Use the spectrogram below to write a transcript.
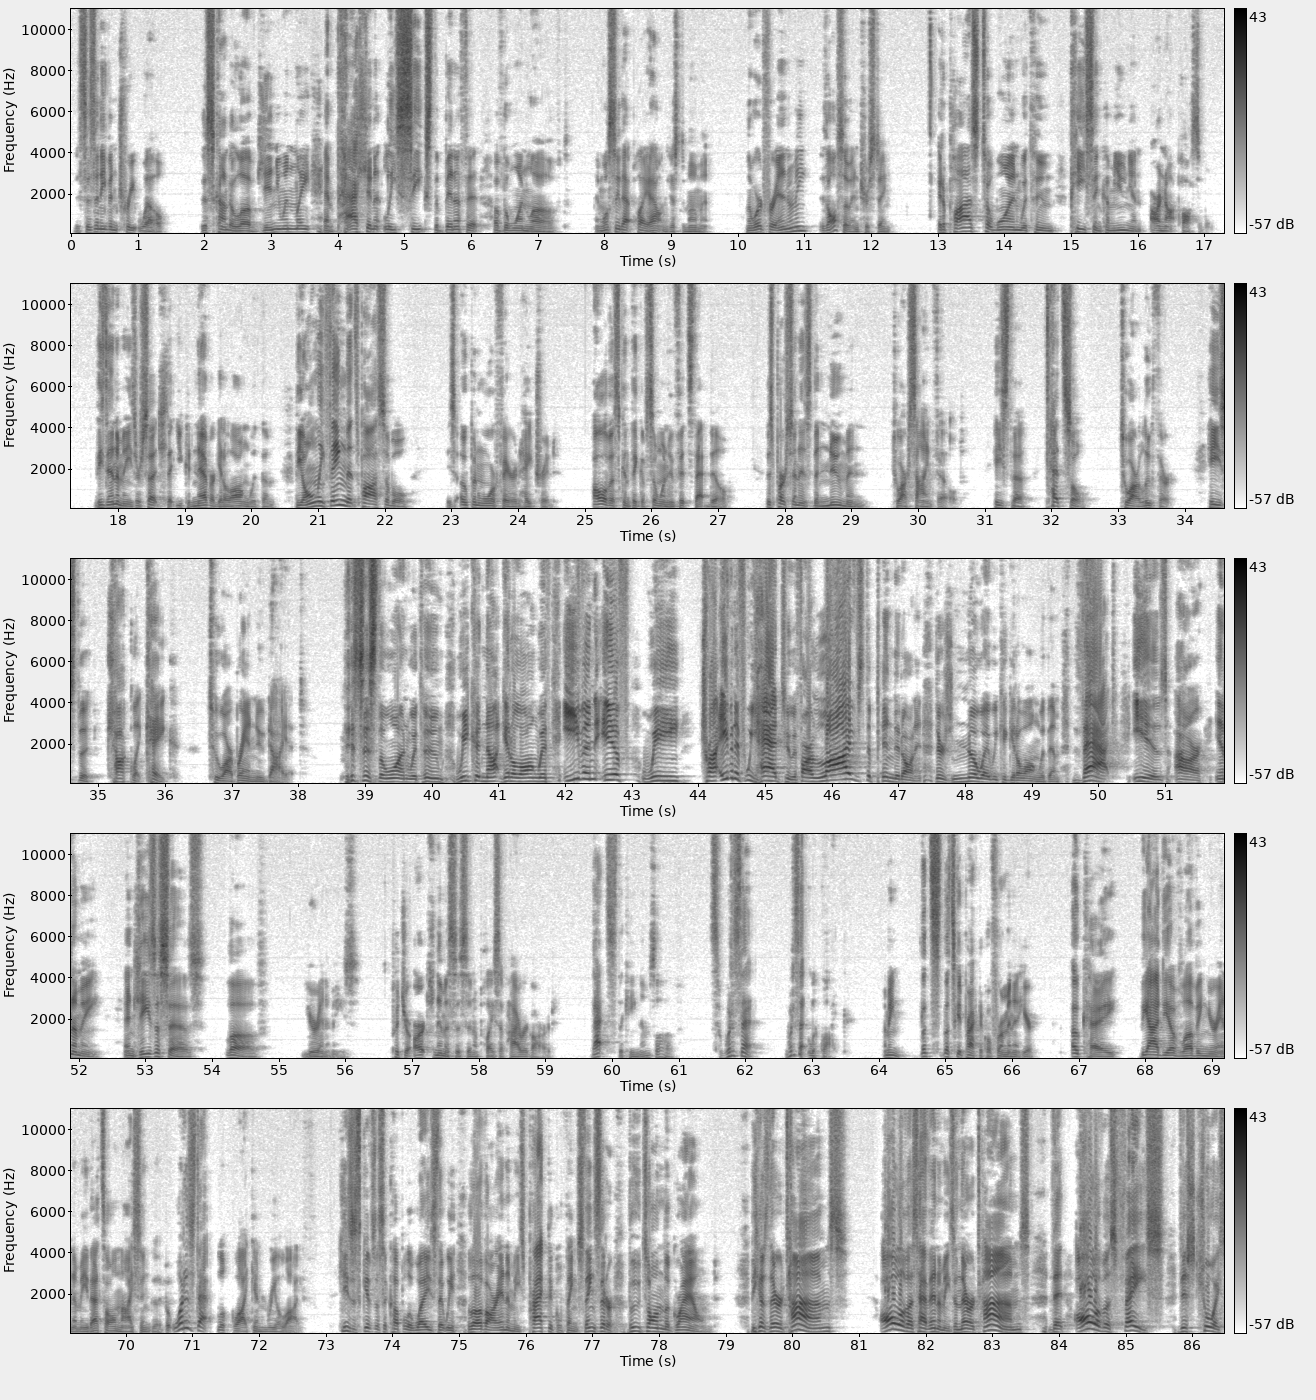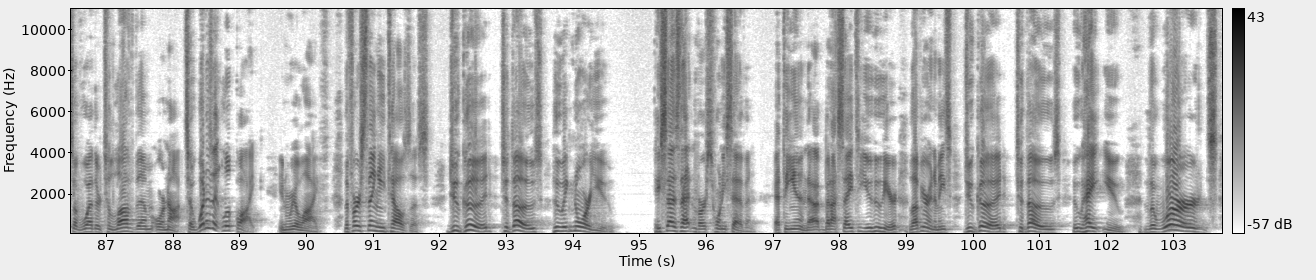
This isn't even treat well. This kind of love genuinely and passionately seeks the benefit of the one loved. And we'll see that play out in just a moment. The word for enemy is also interesting. It applies to one with whom peace and communion are not possible. These enemies are such that you could never get along with them. The only thing that's possible is open warfare and hatred. All of us can think of someone who fits that bill. This person is the Newman to our Seinfeld. He's the Tetzel to our Luther. He's the chocolate cake to our brand new diet. This is the one with whom we could not get along with, even if we try, even if we had to, if our lives depended on it, there's no way we could get along with them. That is our enemy. And Jesus says, love your enemies. Put your arch nemesis in a place of high regard. That's the kingdom's love. So what does that, what does that look like? I mean, let's, let's get practical for a minute here. Okay. The idea of loving your enemy, that's all nice and good. But what does that look like in real life? Jesus gives us a couple of ways that we love our enemies, practical things, things that are boots on the ground. Because there are times, all of us have enemies, and there are times that all of us face this choice of whether to love them or not. So what does it look like in real life? The first thing he tells us, do good to those who ignore you. He says that in verse 27 at the end. Uh, but I say to you who hear, love your enemies, do good to those who hate you. The words,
